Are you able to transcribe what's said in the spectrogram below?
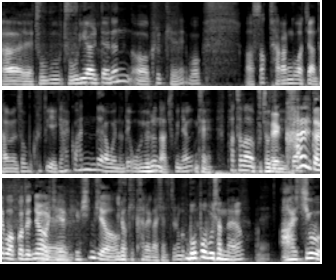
아, 예, 두, 부- 둘이 할 때는, 어, 그렇게, 뭐, 아, 썩 잘한 것 같지 않다면서, 뭐, 그래도 얘기할 거 한데 라고 했는데, 오늘은 아주 그냥, 네, 파트너 하나 네, 붙여드리니까. 칼을 깔고 왔거든요. 네. 이게 심지어. 이렇게 칼을 가실 줄은. 못 뽑으셨나요? 아 지금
